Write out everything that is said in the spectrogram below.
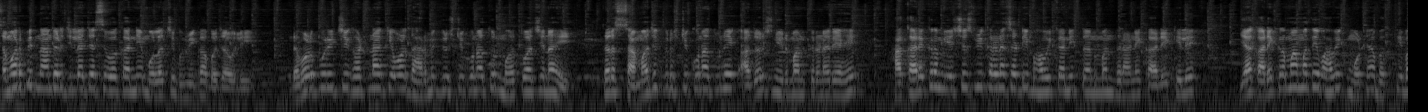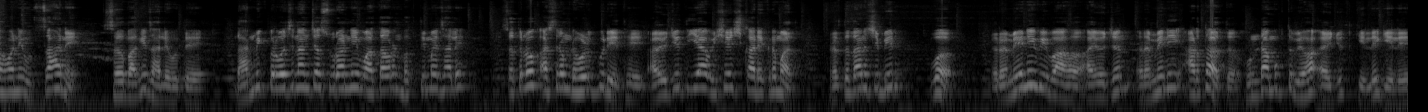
समर्पित नांदेड जिल्ह्याच्या सेवकांनी मोलाची भूमिका बजावली. ढवळपुरीची घटना केवळ धार्मिक दृष्टिकोनातून महत्वाची नाही तर सामाजिक दृष्टिकोनातून एक आदर्श निर्माण करणारी आहे. हा कार्यक्रम यशस्वी करण्यासाठी भाविकांनी तनमन धनाने कार्य केले. या कार्यक्रमामध्ये भाविक मोठ्या भक्तिभावाने उत्साहाने सहभागी झाले होते. धार्मिक प्रवचनांच्या सुरांनी वातावरण भक्तिमय झाले. सतलोक आश्रम ढवळपुरी येथे आयोजित या विशेष कार्यक्रमात रक्तदान शिबिर व रमेनी विवाह आयोजन रमेनी अर्थात हुंडामुक्त विवाह आयोजित केले गेले.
